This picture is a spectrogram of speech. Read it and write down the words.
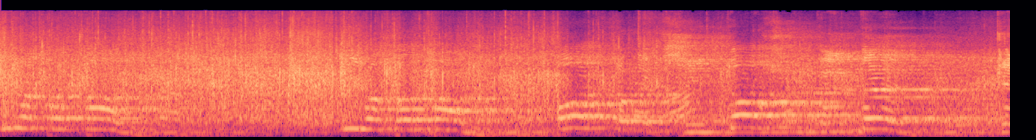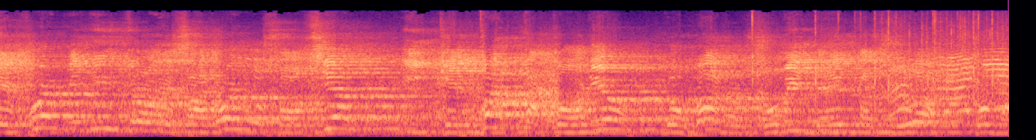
Y lo acompaña, y lo acompaña otro exitoso que fue ministro de Desarrollo Social y que pataconeó los barrios humildes de esta ciudad como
